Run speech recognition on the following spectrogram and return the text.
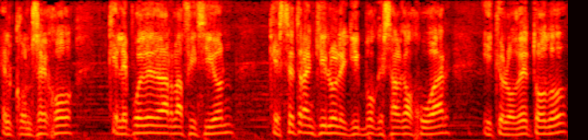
el- consejo que le puede dar la afición que esté tranquilo el equipo, que salga a jugar y que lo dé todo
